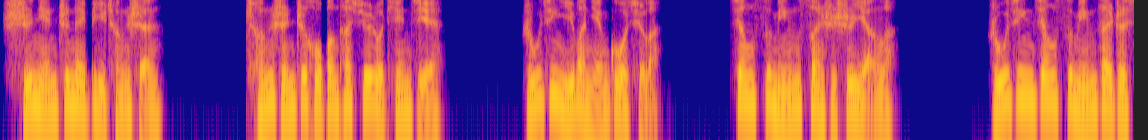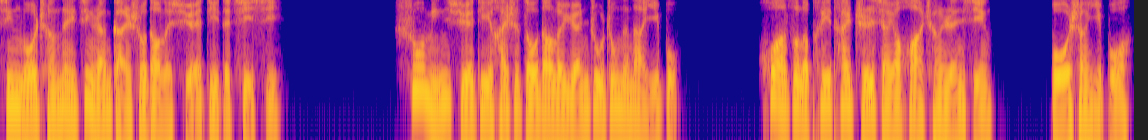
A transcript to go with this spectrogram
十年之内必成神，成神之后帮他削弱天劫。如今一万年过去了，江思明算是失言了。如今江思明在这星罗城内竟然感受到了雪帝的气息，说明雪帝还是走到了原著中的那一步，化作了胚胎，只想要化成人形，搏上一搏。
